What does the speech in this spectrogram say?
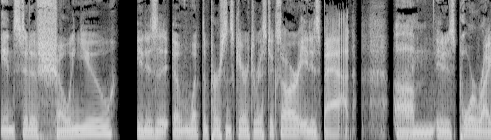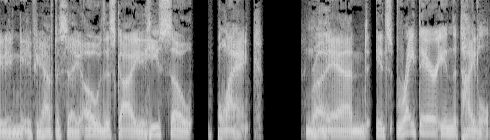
instead of showing you it is a, of what the person's characteristics are, it is bad. Um, It is poor writing if you have to say, "Oh, this guy, he's so blank," Right. and it's right there in the title,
